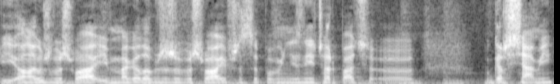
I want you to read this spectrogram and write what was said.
i ona już wyszła i mega dobrze, że wyszła i wszyscy powinni z niej czerpać e, garściami.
